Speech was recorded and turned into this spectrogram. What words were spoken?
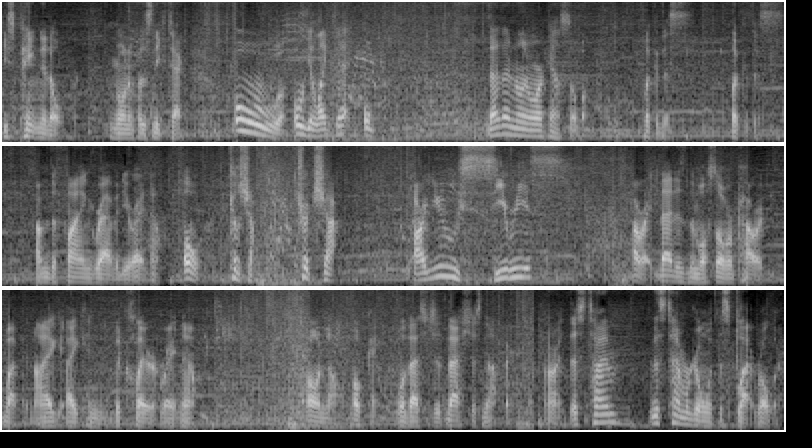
He's painting it over. I'm going in for the sneak attack. Oh! Oh, you like that? Oh! That didn't really work out so well. Look at this. Look at this. I'm defying gravity right now. Oh! Kill shot! Trick shot! Are you serious? Alright, that is the most overpowered weapon. I, I can declare it right now. Oh no. Okay. Well, that's just that's just not fair. All right. This time, this time we're going with the splat roller,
